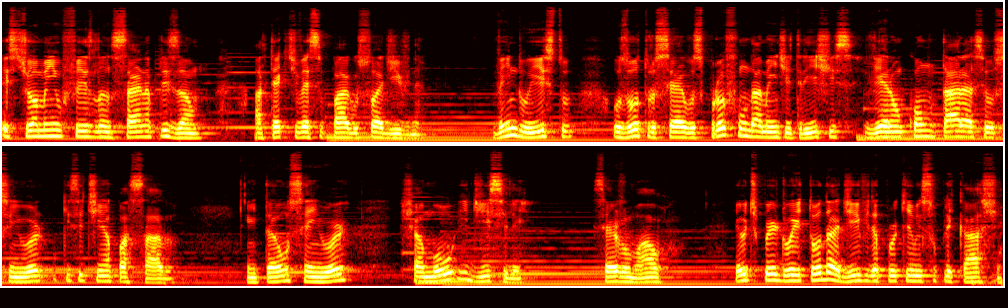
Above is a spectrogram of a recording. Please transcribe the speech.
este homem o fez lançar na prisão, até que tivesse pago sua dívida. Vendo isto, os outros servos, profundamente tristes, vieram contar a seu senhor o que se tinha passado. Então o senhor chamou e disse-lhe: Servo mau, eu te perdoei toda a dívida porque me suplicaste.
